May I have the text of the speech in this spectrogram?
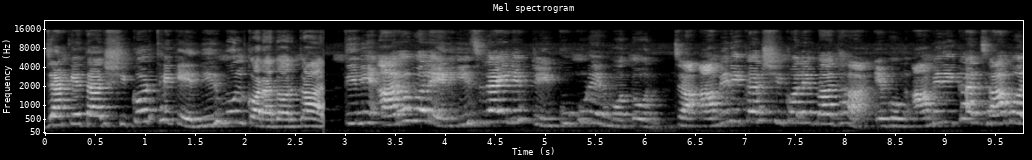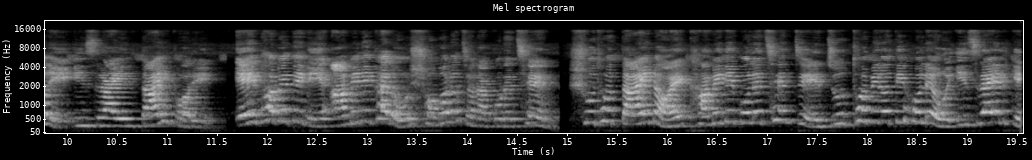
যাকে তার শিকড় থেকে নির্মূল করা দরকার। তিনি আরও বলেন, ইসরায়েল একটি কুকুরের মতন, যা আমেরিকার শিকলে বাধা এবং আমেরিকা যা বলে, ইসরায়েল তাই করে। এইভাবে তিনি আমেরিকারও সমালোচনা করেছেন। শুধু তাই নয়, খামেনি বলেছেন যে, যুদ্ধবিরতি হলেও ইসরায়েলকে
